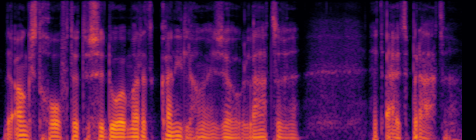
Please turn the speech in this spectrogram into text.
De angst golft er tussendoor, maar het kan niet langer zo. Laten we het uitpraten.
